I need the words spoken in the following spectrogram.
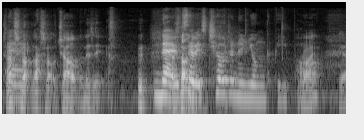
So that's Uh, not that's not a child, then, is it? No, so you. it's children and young people. right. Yeah.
